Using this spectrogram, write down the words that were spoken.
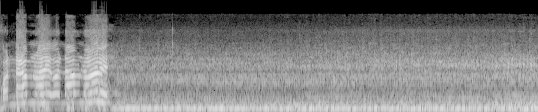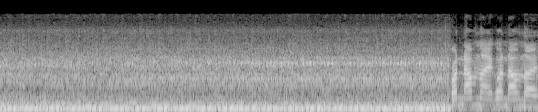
คนน้ำหน่อยคนน้ำหน่อยคนน้ำหน่อยคนน้ำหน่อย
